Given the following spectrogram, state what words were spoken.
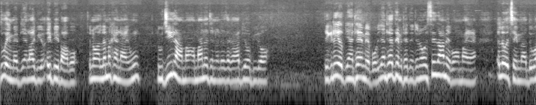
သူ့အိမ်ပဲပြန်လိုက်ပြီးတော့အိပ်ပေးပါပေါ့ကျွန်တော်ကလက်မခံနိုင်ဘူးလူကြီးလာမှအမနဲ့ကျွန်တော်နဲ့စကားပြောပြီးတော့ ဒီကလေးကိုပြန်ထည့်မယ်ပေါ့ပြန်ထည့်တင်မထည့်တင်ကျွန်တော်စဉ်းစားမယ်ပေါ့အမရ အဲ့လိုအချိန်မှာ तू က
